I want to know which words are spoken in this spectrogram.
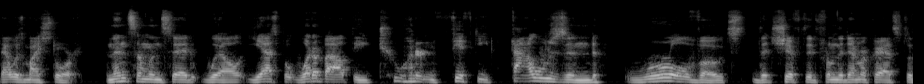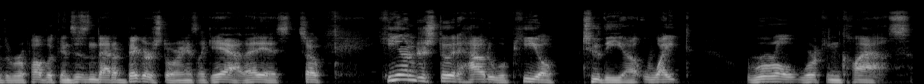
that was my story. And then someone said, well, yes, but what about the 250,000 rural votes that shifted from the Democrats to the Republicans? Isn't that a bigger story? And it's like, yeah, that is. So he understood how to appeal to the uh, white rural working class.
